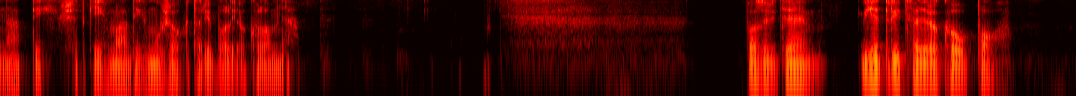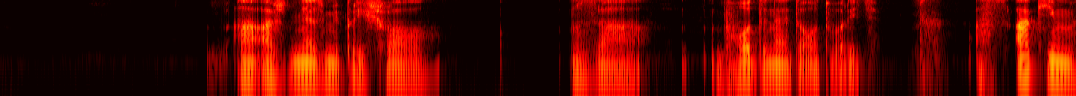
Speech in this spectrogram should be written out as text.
na tých všetkých mladých mužov, ktorí boli okolo mňa? Pozrite, je 30 rokov po. A až dnes mi prišlo za vhodné to otvoriť a s akým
